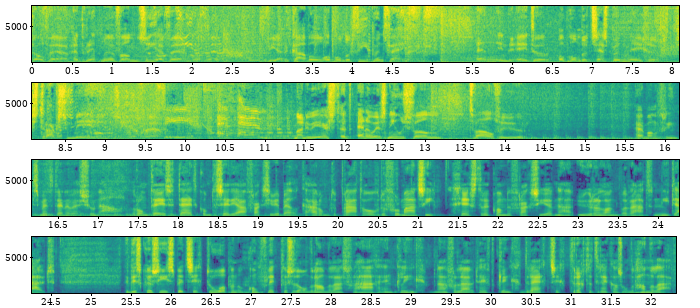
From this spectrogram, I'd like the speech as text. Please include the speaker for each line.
Speaker 1: Zover het ritme van ZFM. Via de kabel op 104.5. En in de ether op 106.9. Straks meer.
Speaker 2: ZFM.
Speaker 1: Maar nu eerst het NOS nieuws van 12 uur.
Speaker 3: Herman Vriend met het NOS Journaal. Rond deze tijd komt de CDA-fractie weer bij elkaar om te praten over de formatie. Gisteren kwam de fractie er na urenlang beraad niet uit. De discussie spitst zich toe op een conflict tussen de onderhandelaars Verhagen en Klink. Na verluid heeft Klink gedreigd zich terug te trekken als onderhandelaar.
